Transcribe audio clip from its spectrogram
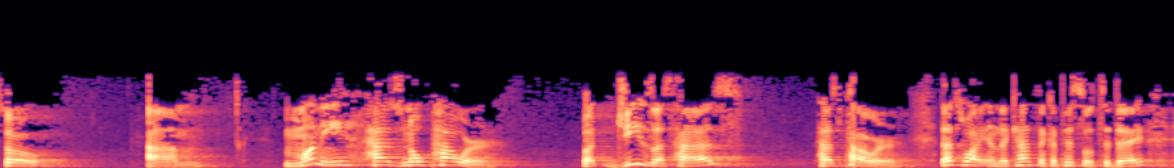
So, um, money has no power, but Jesus has, has power. That's why in the Catholic epistle today,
